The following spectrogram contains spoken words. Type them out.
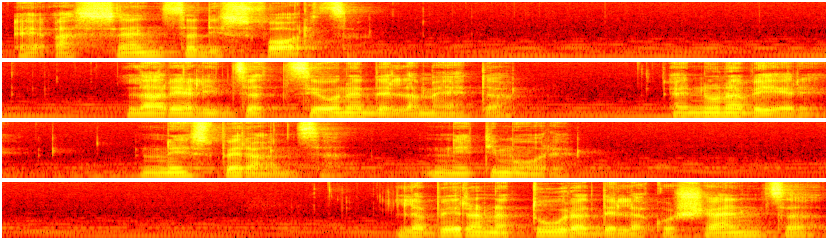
è assenza di sforzo. La realizzazione della meta è non avere né speranza né timore. La vera natura della coscienza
